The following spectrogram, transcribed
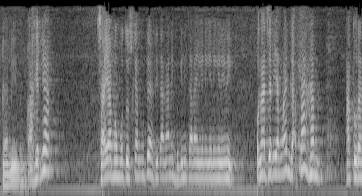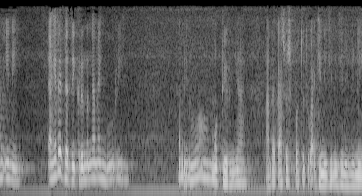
Dan itu. Akhirnya saya memutuskan udah ditangani begini cara ini gini gini ini. Pengajar yang lain nggak paham aturan ini. Akhirnya jadi gerenengan yang buri kan ini wah mudirnya. Ada kasus seperti itu kayak gini gini gini gini.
